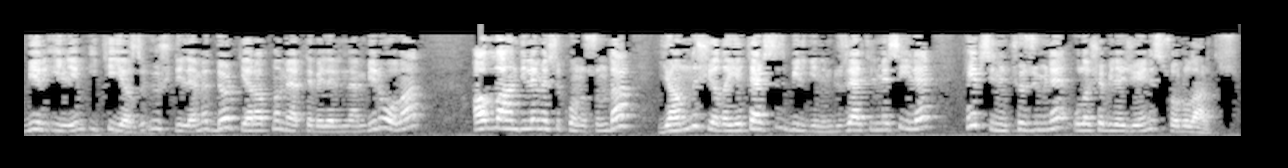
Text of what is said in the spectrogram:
bir ilim, iki yazı, üç dileme, dört yaratma mertebelerinden biri olan Allah'ın dilemesi konusunda yanlış ya da yetersiz bilginin düzeltilmesiyle hepsinin çözümüne ulaşabileceğiniz sorulardır.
